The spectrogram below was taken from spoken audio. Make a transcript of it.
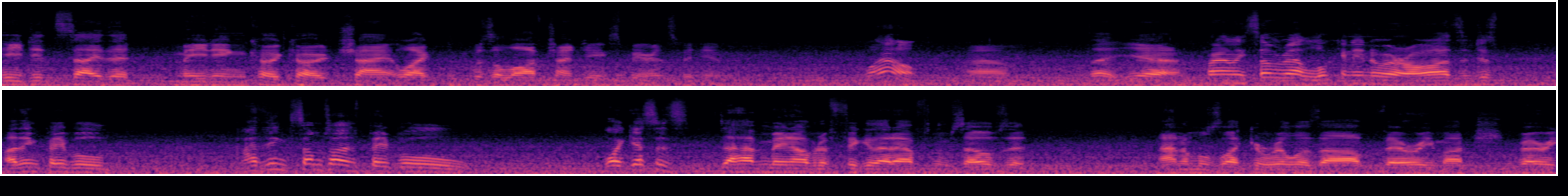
he did say that meeting Koko cha- like was a life changing experience for him. Wow. Um, that, yeah, apparently something about looking into her eyes and just, I think people, I think sometimes people, well, I guess it's they haven't been able to figure that out for themselves that animals like gorillas are very much, very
